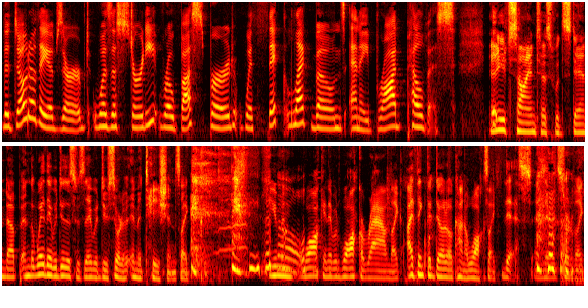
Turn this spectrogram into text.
The dodo they observed was a sturdy, robust bird with thick leg bones and a broad pelvis. And each scientist would stand up, and the way they would do this was they would do sort of imitations, like human walking. They would walk around. Like I think the dodo kind of walks like this, and they would sort of like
